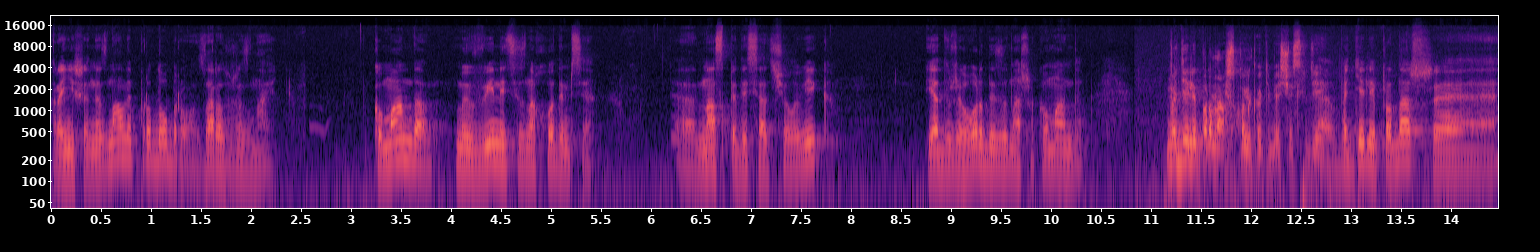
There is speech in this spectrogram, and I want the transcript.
раніше не знали про доброго, зараз вже знають. Команда, ми в Вінниці знаходимося. Е, Нас 50 чоловік. Я дуже гордий за нашу команду. В отделе продаж сколько у тебя сейчас людей? Е, В відділі продаж е,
